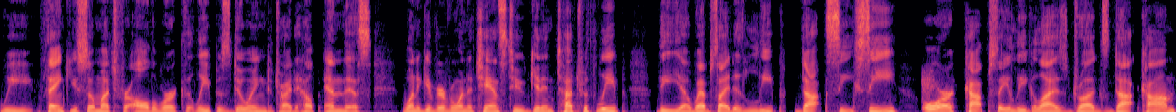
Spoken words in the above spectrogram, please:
we thank you so much for all the work that LEAP is doing to try to help end this. Want to give everyone a chance to get in touch with LEAP. The uh, website is leap.cc or copsaylegalizedrugs.com.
